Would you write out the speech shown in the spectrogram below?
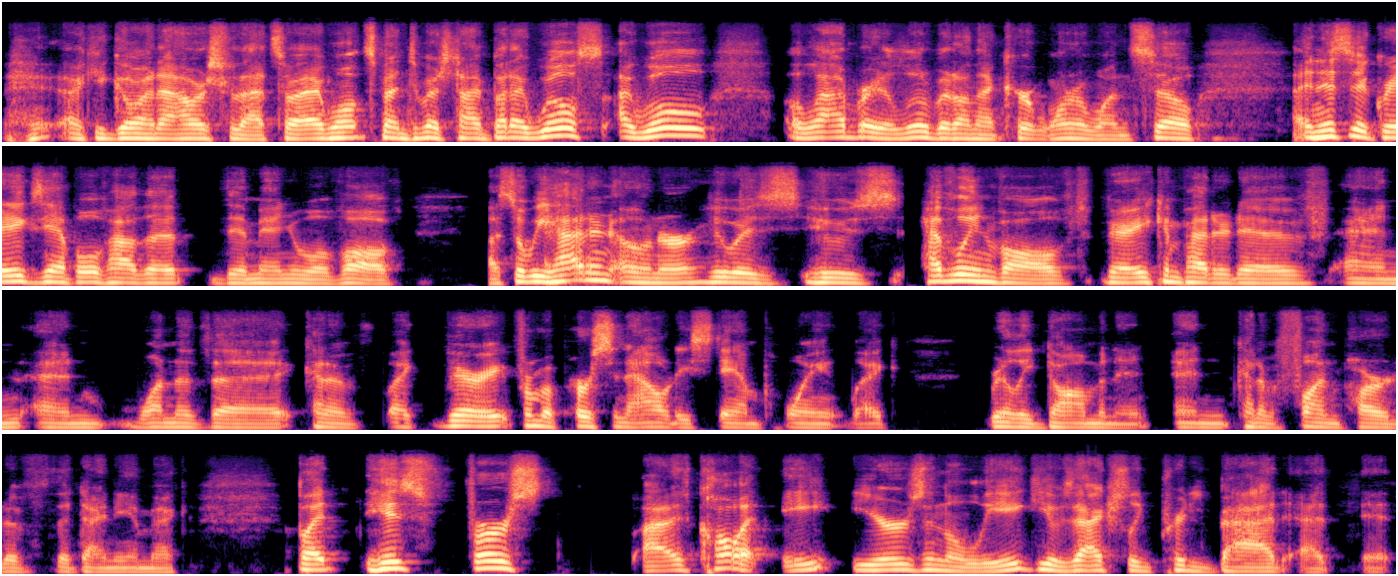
I could go on hours for that, so I won't spend too much time. But I will, I will elaborate a little bit on that Kurt Warner one. So, and this is a great example of how the the manual evolved. Uh, so we had an owner who was who's heavily involved, very competitive, and and one of the kind of like very from a personality standpoint, like really dominant and kind of a fun part of the dynamic. But his first, I'd call it eight years in the league, he was actually pretty bad at it.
